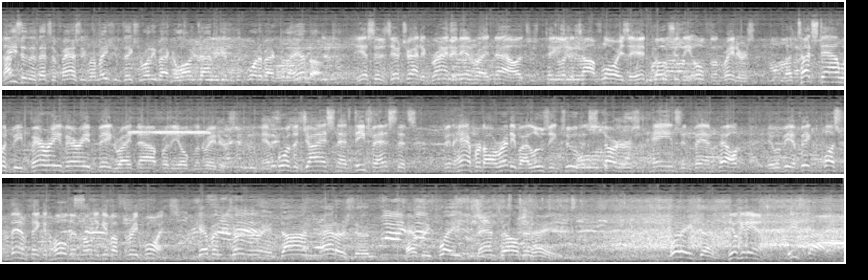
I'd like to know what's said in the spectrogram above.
The reason that that's a passing formation takes the running back a long time to get to the quarterback for the handoff. Yes, it is. They're trying to grind it in right now. Just take a look at Tom Flores, the head coach of the Oakland Raiders. A touchdown would be very, very big right now for the Oakland Raiders. And for the Giants and that defense that's been hampered already by losing two of its starters, Haynes and Van Pelt, it would be a big plus for them if they could hold them and only give up three points. Kevin Turner and Don Patterson have replaced Van Pelt and Haynes. Whittington. He'll get in. He's got it.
